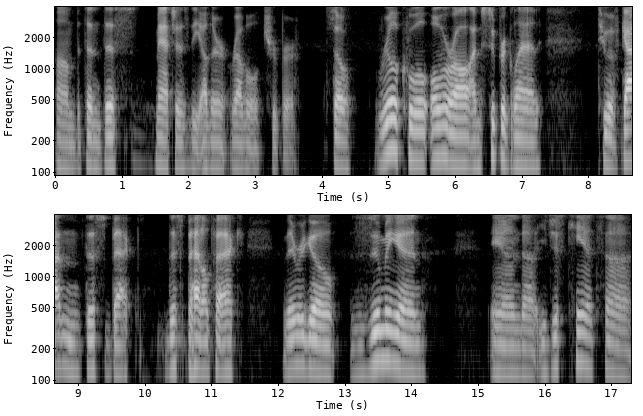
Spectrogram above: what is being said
um, but then this matches the other Rebel trooper. So real cool overall. I'm super glad to have gotten this back, this battle pack. There we go, zooming in and uh, you just can't uh,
